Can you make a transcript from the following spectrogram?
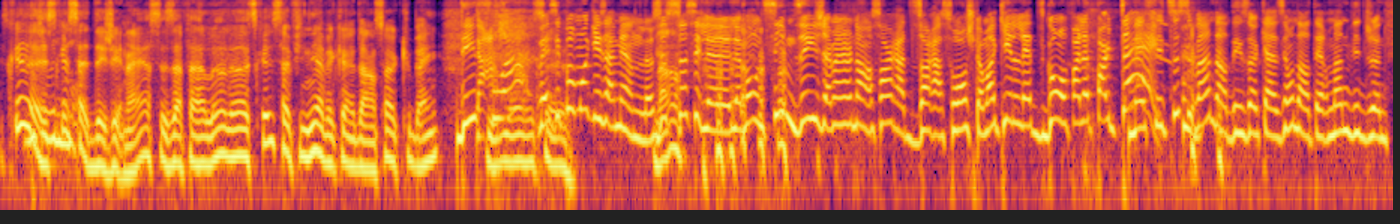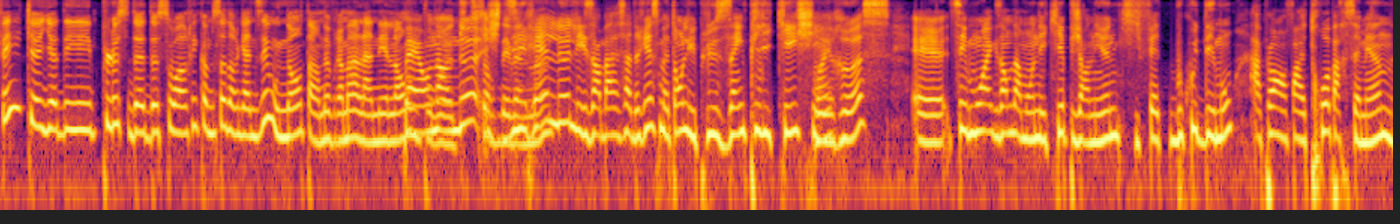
Est-ce que, ça dégénère, ces affaires-là? -là, Est-ce que ça finit avec un danseur cubain? Des fois, vient ben, c'est pas moi qui les amène. Là. Ça, ça c'est le, le monde ici. Ils me dit j'amène un danseur à 10h à soir. Je suis comme, OK, let's go, on faire le party. Mais c'est-tu souvent dans des occasions d'enterrement de vie de jeune fille qu'il y a des plus de, de soirées comme ça d'organiser ou non? T'en as vraiment à l'année longue Ben, pour on euh, en toutes a, sortes je dirais, là, les ambassadrices, mettons, les plus impliquées chez Ouais. Ross. Euh, tu sais, moi, exemple, dans mon équipe, j'en ai une qui fait beaucoup de démos. Elle peut en faire trois par semaine.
